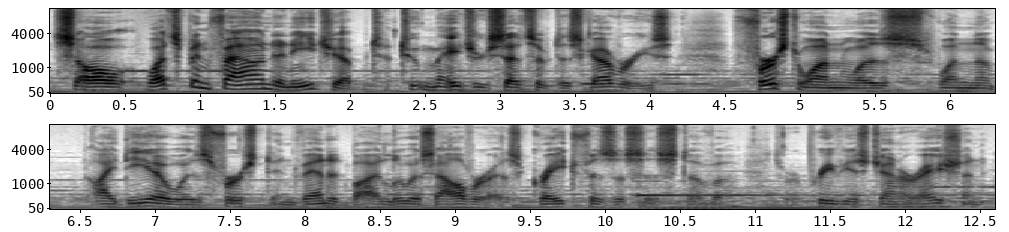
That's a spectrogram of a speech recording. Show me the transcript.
So, what's been found in Egypt, two major sets of discoveries. First one was when the idea was first invented by Luis Alvarez, great physicist of a sort of previous generation.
